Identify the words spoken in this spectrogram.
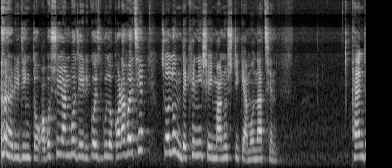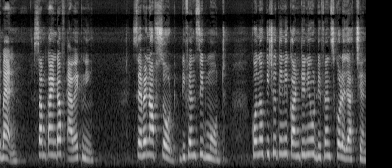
রিডিং তো অবশ্যই আনব যে রিকোয়েস্টগুলো করা হয়েছে। চলুন দেখে নিই সেই মানুষটি কেমন আছেন। Hanged man some kind of awakening seven of swords defensive mode কোনো কিছু তিনি কন্টিনিউ ডিফেন্স করে যাচ্ছেন।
